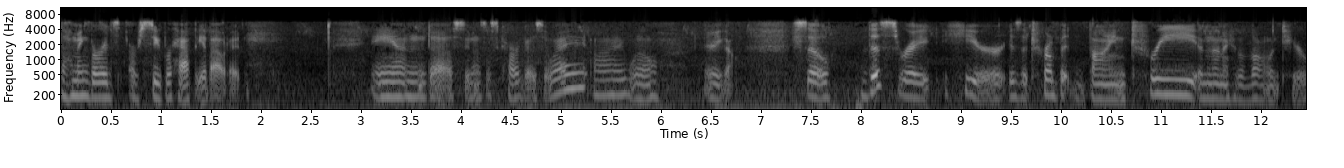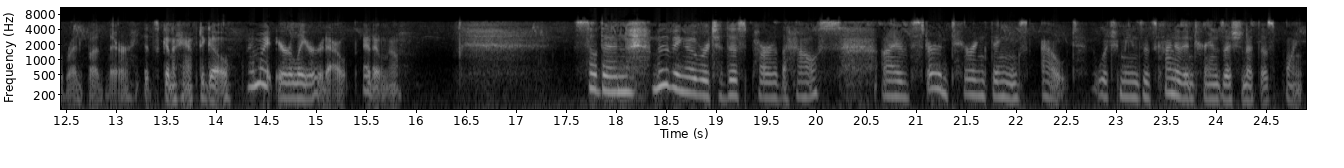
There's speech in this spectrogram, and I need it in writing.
The hummingbirds are super happy about it. And uh, as soon as this car goes away, I will... There you go. So this right here is a trumpet vine tree, and then I have a volunteer redbud there. It's going to have to go. I might air layer it out. I don't know. So then, moving over to this part of the house, I've started tearing things out, which means it's kind of in transition at this point.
